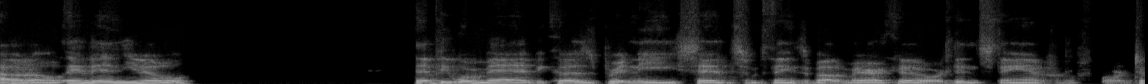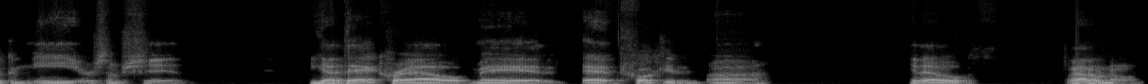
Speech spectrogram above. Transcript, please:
I don't know. And then, you know, then people were mad because Brittney said some things about America or didn't stand for or took a knee or some shit. You got that crowd mad at fucking uh you know, I don't know.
